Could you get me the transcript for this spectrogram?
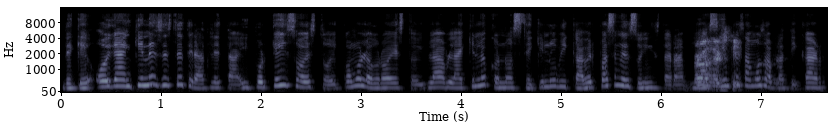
de que, oigan, ¿quién es este triatleta? ¿Y por qué hizo esto? ¿Y cómo logró esto? Y bla, bla, ¿quién lo conoce? ¿Quién lo ubica? A ver, pasen en su Instagram. Y así sí. empezamos a platicar.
